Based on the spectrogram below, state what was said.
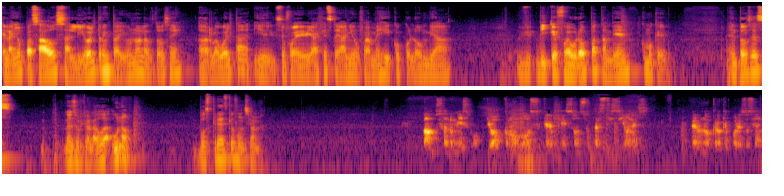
el año pasado salió el 31 a las 12 a dar la vuelta y se fue de viaje este año, fue a México, Colombia, vi que fue a Europa también, como que... Entonces me surgió la duda. Uno, ¿vos crees que funciona? Vamos a lo mismo. Yo, como vos, creo que son supersticiones, pero no creo que por eso sean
